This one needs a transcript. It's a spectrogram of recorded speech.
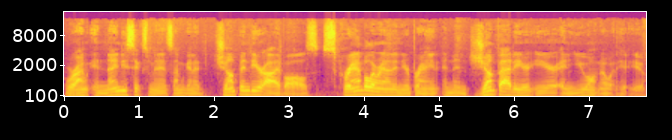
Where I'm in 96 minutes, I'm going to jump into your eyeballs, scramble around in your brain, and then jump out of your ear, and you won't know what hit you.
